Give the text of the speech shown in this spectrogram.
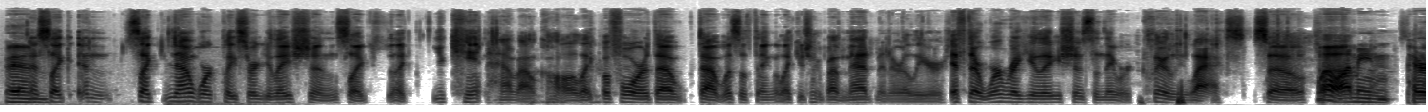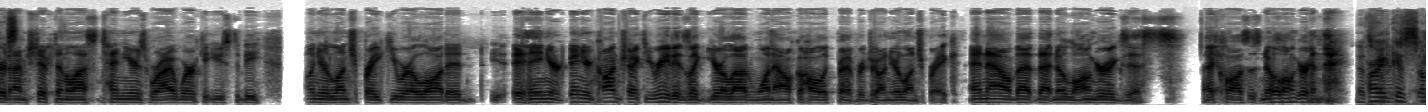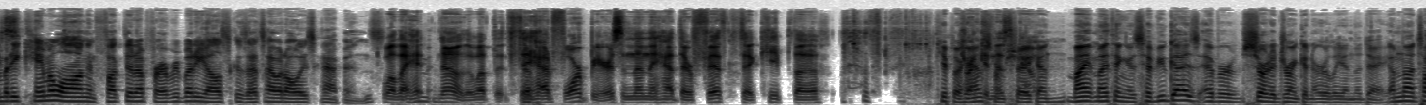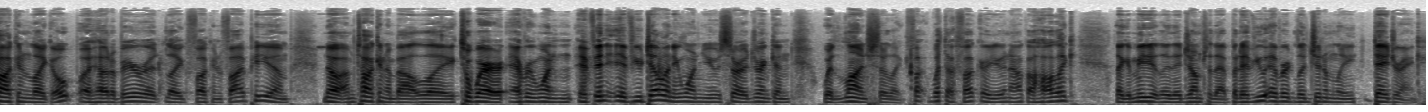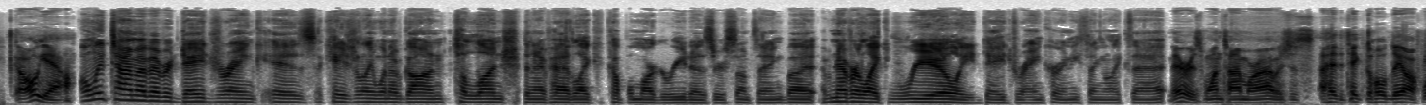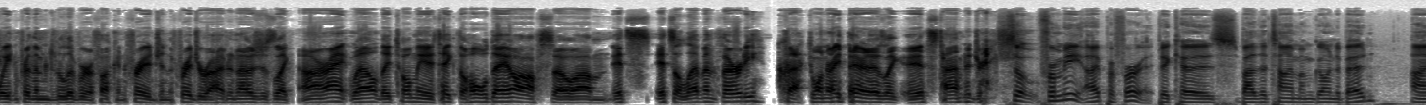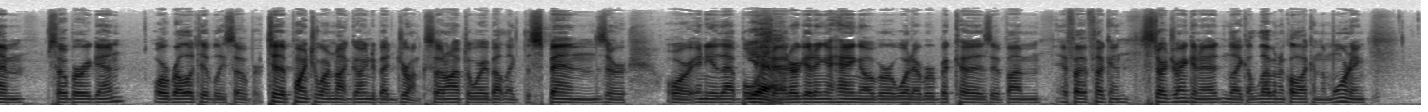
And it's like and it's like now workplace regulations like like you can't have alcohol like before that that was a thing like you talked about Mad Men earlier if there were regulations then they were clearly lax so Well, I um, mean, paradigm shift in the last ten years where I work. It used to be on your lunch break you were allotted in your in your contract. You read it, it's like you're allowed one alcoholic beverage on your lunch break, and now that that no longer exists. That Yeah. clause is no longer in there. That's Probably because somebody came along and fucked it up for everybody else, because that's how it always happens. well they had no the, what the, they had four beers and then they had their fifth to keep the keep their hands from drunkenness down. shaking. My my thing is, have you guys ever started drinking early in the day? I'm not talking like, oh, I had a beer at like fucking 5 p.m. No, I'm talking about like to where everyone, if if you tell anyone you started drinking with lunch, they're like, fuck, what the fuck? Are you an alcoholic? Like immediately they jump to that. But have you ever legitimately day drank? Oh yeah, Only time I've ever day drank is occasionally when I've gone to lunch and I've had like a couple margaritas or something, but I've never like really day drank or anything like that. there was one time where I was just I had to take the whole day off waiting for them to deliver a fucking fridge, and the fridge arrived, and I was just like, all right, well, they told me to take the whole day off, so um, it's it's 11:30. Cracked one right there. I was like, it's time to drink. So for me, I prefer it because by the time I'm going to bed, I'm sober again or relatively sober to the point to where I'm not going to bed drunk. So I don't have to worry about like the spins or or any of that bullshit Yeah. or getting a hangover or whatever. Because if I'm if I fucking start drinking at like 11 o'clock in the morning.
